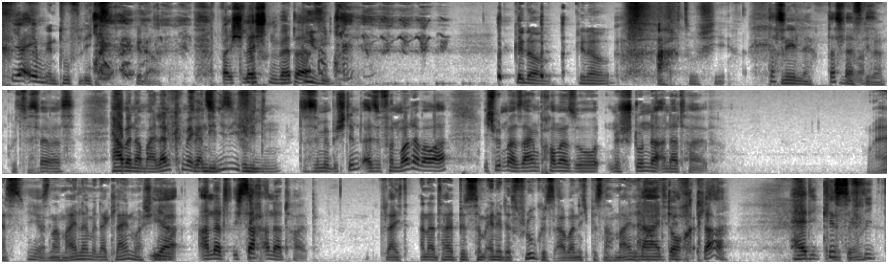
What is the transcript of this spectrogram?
Ja, eben. Wenn du fliegst. Genau. bei schlechtem Wetter. Easy. genau, genau. Ach du Schie. Das, Nee, das wäre was. lieber gut das wäre was. Ja, aber nach Mailand können wir So ganz die- easy fliegen. Das sind wir bestimmt. Also von Motterbauer, ich würde mal sagen, brauchen wir so eine Stunde, anderthalb. Was? Ja. Ist nach Mailand mit einer kleinen Maschine? Ja, anderth ich sag anderthalb. Vielleicht anderthalb bis zum Ende des Fluges, aber nicht bis nach Mailand. Nein, doch, klar. Hä, die Kiste Okay. fliegt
